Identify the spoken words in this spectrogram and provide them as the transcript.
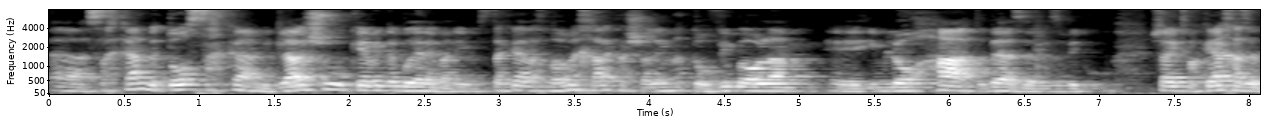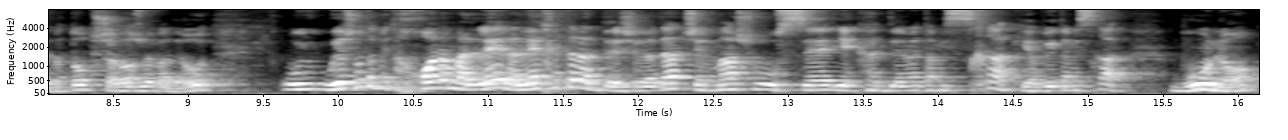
השחקן בתור שחקן, בגלל שהוא קווין דה בריינה, ואני מסתכל, אנחנו על אחד הקשרים הטובים בעולם, אה, אם לא ה, אתה יודע, זה, זה, אפשר להתווכח על זה ב top שלוש בוודאות. הוא, הוא יש לו את הביטחון המלא ללכת על הדשא ולדעת שמה שהוא עושה יקדם את המשחק, יביא את המשחק. ברונו,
